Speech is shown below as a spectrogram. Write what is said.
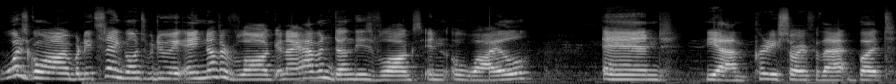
What's going on everybody? Today I'm going to be doing another vlog and I haven't done these vlogs in a while and yeah I'm pretty sorry for that but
